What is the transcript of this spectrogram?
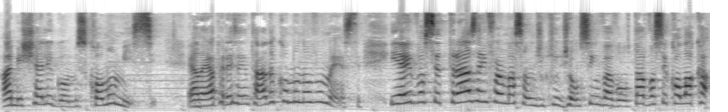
a Michelle Gomes como Missy, Ela é apresentada como novo mestre. E aí você traz a informação de que o John Sim vai voltar, você coloca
